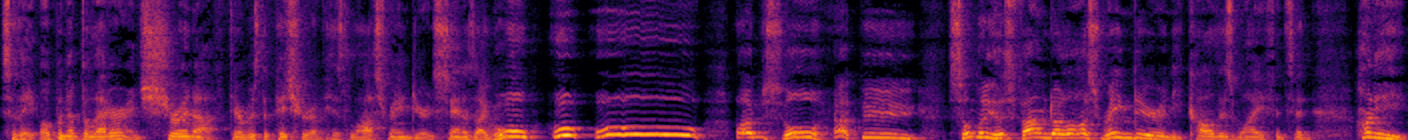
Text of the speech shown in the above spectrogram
So they opened up the letter, and sure enough, there was the picture of his lost reindeer. And Santa's like, Oh, oh, oh, I'm so happy. Somebody has found our lost reindeer. And he called his wife and said, Honey,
